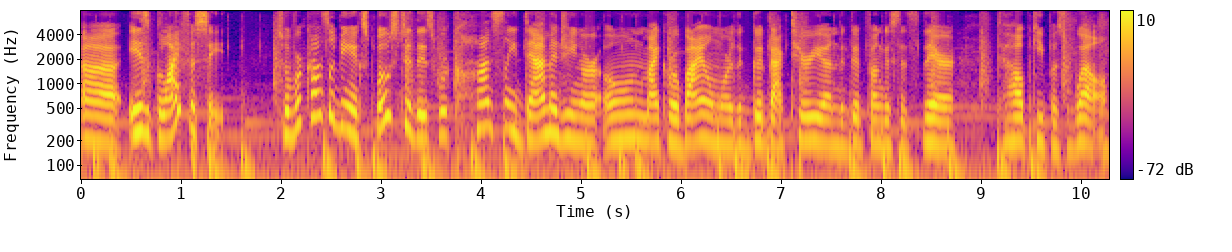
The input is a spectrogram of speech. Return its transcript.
uh, is glyphosate. So if we're constantly being exposed to this, we're constantly damaging our own microbiome or the good bacteria and the good fungus that's there to help keep us well.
